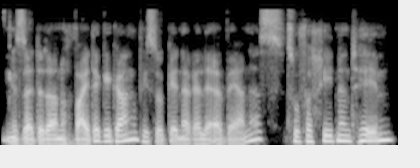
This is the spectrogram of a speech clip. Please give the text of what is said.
Seid ihr da noch weitergegangen? Wie so generelle Awareness zu verschiedenen Themen?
